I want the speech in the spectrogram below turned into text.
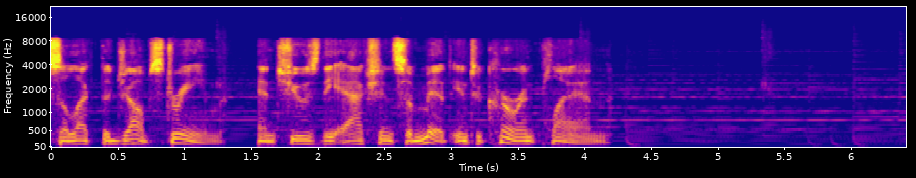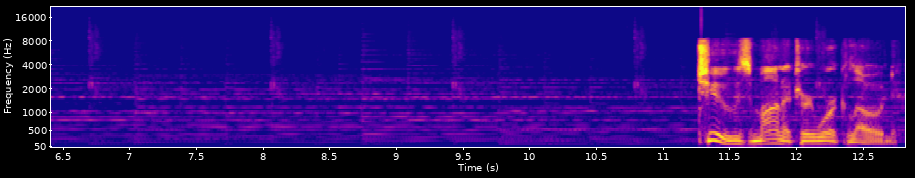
Select the job stream, and choose the action Submit into Current Plan. Choose Monitor Workload,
